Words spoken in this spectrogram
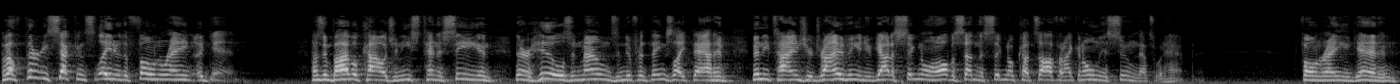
About 30 seconds later, the phone rang again. I was in Bible college in East Tennessee, and there are hills and mountains and different things like that. And many times you're driving and you've got a signal, and all of a sudden the signal cuts off, and I can only assume that's what happened. Phone rang again, and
